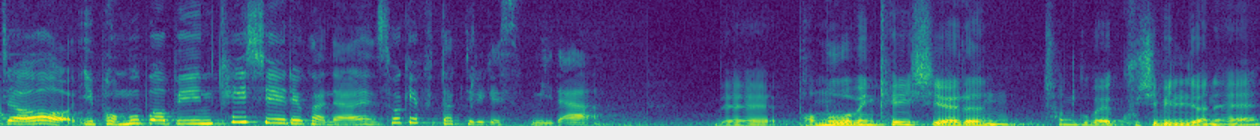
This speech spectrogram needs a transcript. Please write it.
먼저 이 법무법인 KCL에 관한 소개 부탁드리겠습니다. 네, 법무법인 KCL은 1991년에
